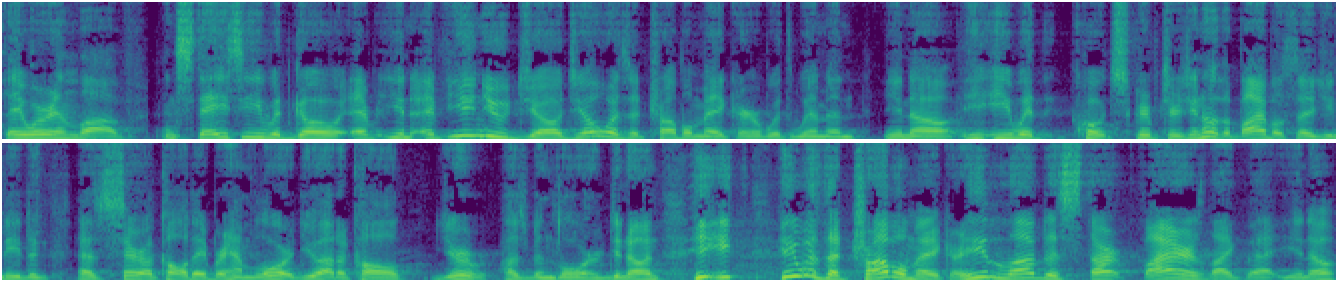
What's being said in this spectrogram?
they were in love. And Stacy would go every, you know, if you knew Joe, Joe was a troublemaker with women. You know, he, he would quote scriptures. You know, the Bible says you need to, as Sarah called Abraham Lord, you ought to call your husband Lord, you know. And he, he, he was a troublemaker. He loved to start fires like that, you know.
